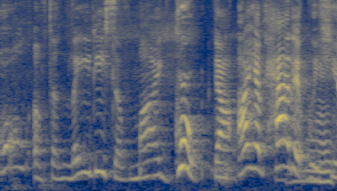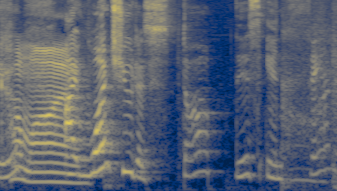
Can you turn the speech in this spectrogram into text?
all of the ladies of my group. Now, I have had it with oh, you. come on. I want you to stop this insanity.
